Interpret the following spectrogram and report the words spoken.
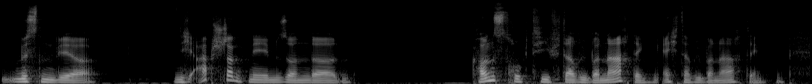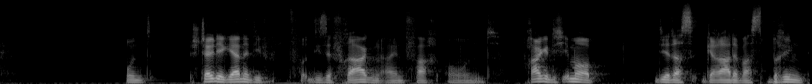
müssen wir nicht Abstand nehmen, sondern konstruktiv darüber nachdenken, echt darüber nachdenken. Und stell dir gerne die, diese Fragen einfach und frage dich immer, ob dir das gerade was bringt.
